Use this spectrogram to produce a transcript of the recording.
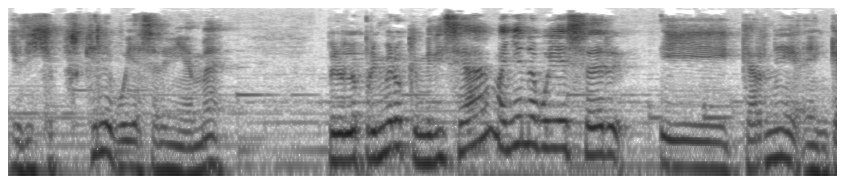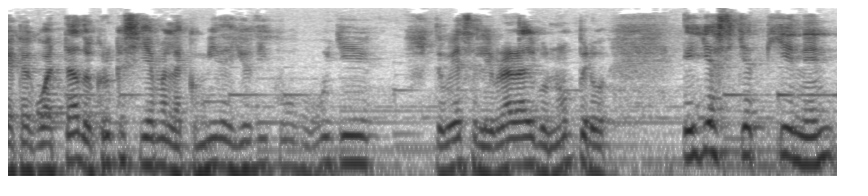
yo dije, pues ¿qué le voy a hacer a mi mamá? Pero lo primero que me dice, ah, mañana voy a hacer eh, carne en cacahuatado, creo que se llama la comida. Y yo digo, oye, te voy a celebrar algo, ¿no? Pero ellas ya tienen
